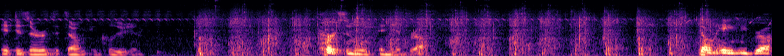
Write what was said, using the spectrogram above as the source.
it deserves its own conclusion. Personal opinion, bro. Don't hate me, bro.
